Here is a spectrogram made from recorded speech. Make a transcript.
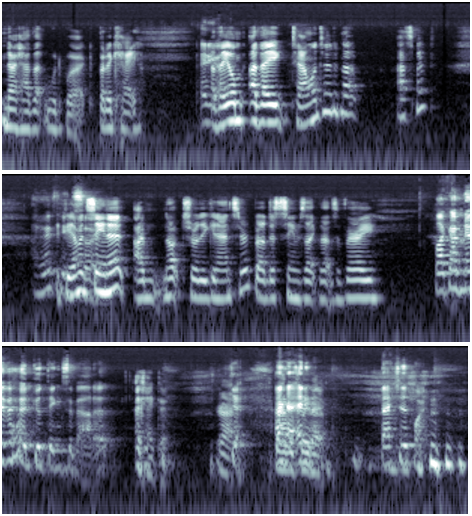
know how that would work, but okay. Anyway, Are they all, are they talented in that aspect? I don't think If you haven't so. seen it, I'm not sure you can answer it, but it just seems like that's a very Like, I've never heard good things about it. okay. Good. Right. Yeah. Okay, anyway, back to the point.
